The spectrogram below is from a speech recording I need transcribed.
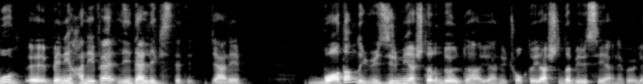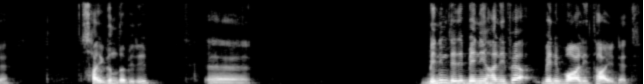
Bu e, Beni Hanife liderlik istedi. Yani bu adam da 120 yaşlarında öldü ha yani çok da yaşlı da birisi yani böyle saygın da biri. Ee, benim dedi Beni Hanife beni vali tayin et.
